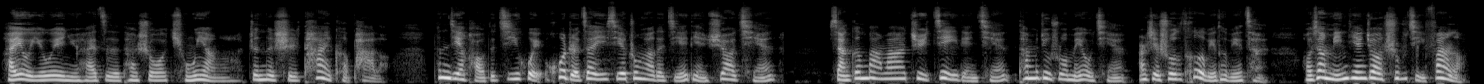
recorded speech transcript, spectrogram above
还有一位女孩子，她说：“穷养啊，真的是太可怕了。碰见好的机会，或者在一些重要的节点需要钱，想跟爸妈去借一点钱，他们就说没有钱，而且说的特别特别惨，好像明天就要吃不起饭了。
